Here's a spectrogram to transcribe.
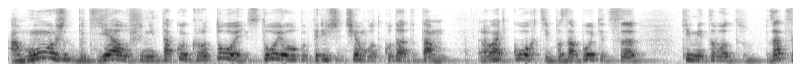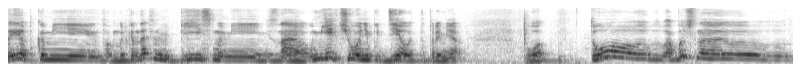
а может быть, я уж и не такой крутой, стоило бы, прежде чем вот куда-то там рвать когти, позаботиться какими-то вот зацепками, там, рекомендательными письмами, не знаю, уметь чего-нибудь делать, например. Вот то обычно э, у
